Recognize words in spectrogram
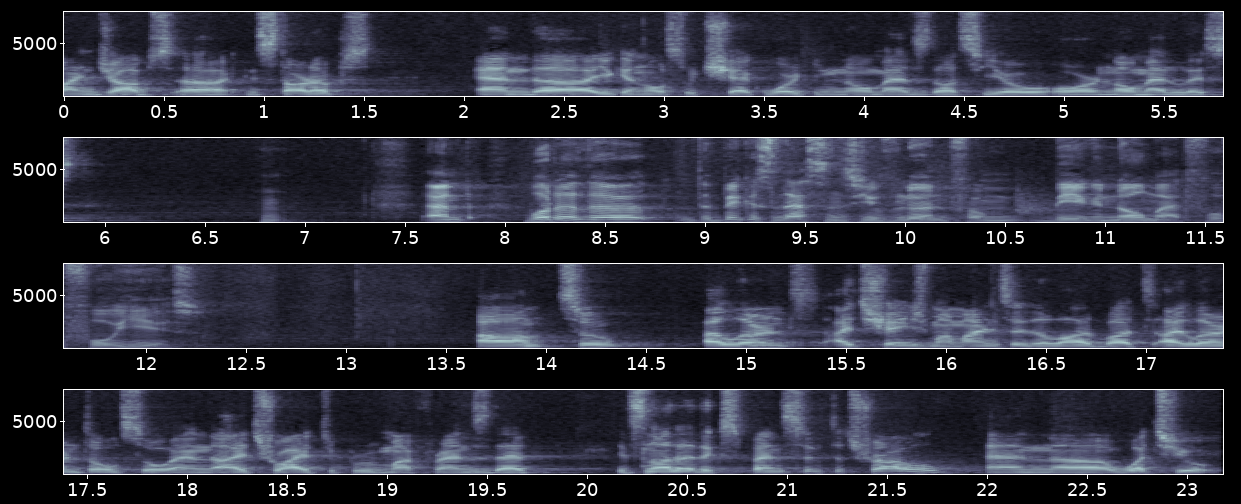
find jobs uh, in startups. And uh, you can also check workingnomads.co or Nomad List. Hmm. And what are the, the biggest lessons you've learned from being a nomad for four years? Um, so I learned, I changed my mindset a lot, but I learned also and I tried to prove my friends that it's not that expensive to travel, and uh, what you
